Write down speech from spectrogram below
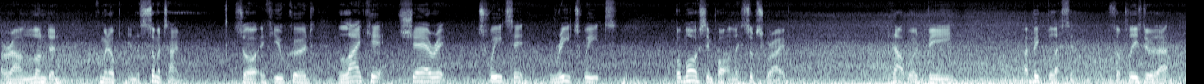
around London coming up in the summertime. So if you could like it, share it, tweet it, retweet, but most importantly, subscribe that would be a big blessing. So please do that.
